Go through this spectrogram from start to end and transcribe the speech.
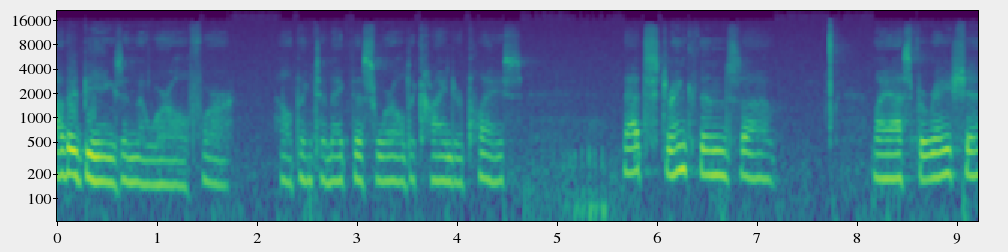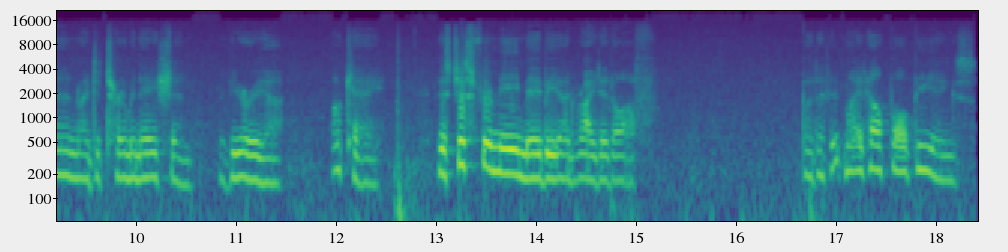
other beings in the world, for helping to make this world a kinder place, that strengthens uh, my aspiration, my determination, virya. Okay, it's just for me, maybe I'd write it off. But if it might help all beings,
